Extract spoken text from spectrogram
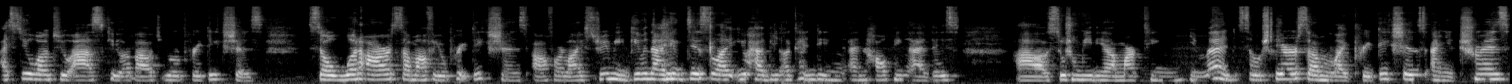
I still want to ask you about your predictions. So what are some of your predictions uh, for live streaming? Given that you just like you have been attending and helping at this uh, social media marketing event, so share some like predictions and trends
